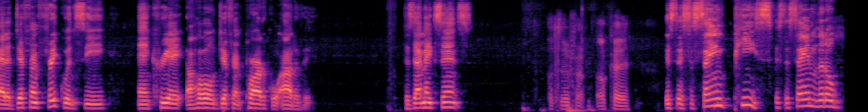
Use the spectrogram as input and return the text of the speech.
at a different frequency and create a whole different particle out of it. Does that make sense? A different. Okay. It's, it's the same piece. It's the same little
